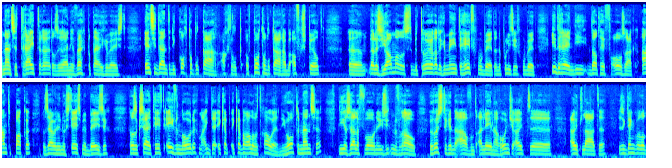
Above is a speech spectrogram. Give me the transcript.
mensen treiteren. Er zijn hier vechtpartijen geweest. Incidenten die kort op elkaar, achter, kort op elkaar hebben afgespeeld. Ehm, dat is jammer, dat is te betreuren. De gemeente heeft geprobeerd en de politie heeft geprobeerd... iedereen die dat heeft veroorzaakt aan te pakken. Daar zijn we nu nog steeds mee bezig. Zoals ik zei, het heeft even nodig, maar ik, ik, heb, ik heb er alle vertrouwen in. Je hoort de mensen die hier zelf wonen. Je ziet mevrouw rustig in de avond alleen haar rondje uit, uh, uitlaten. Dus ik denk wel dat,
